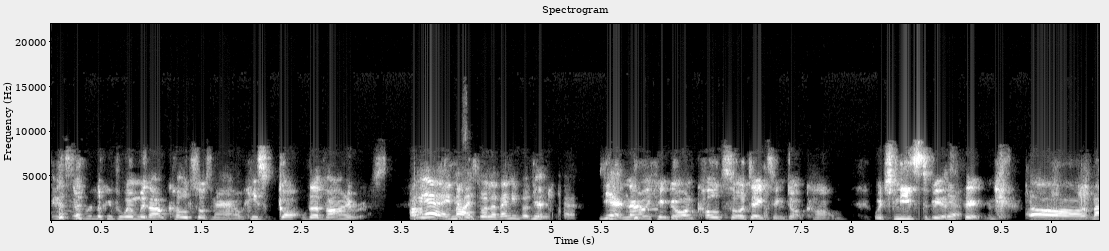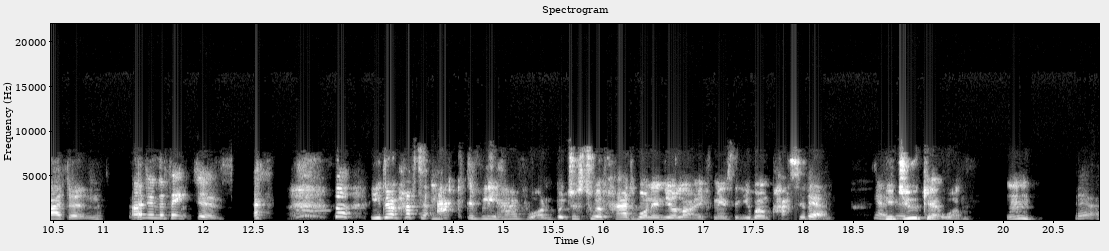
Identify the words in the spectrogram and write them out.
he's not looking for women without cold sores now. He's got the virus. Oh yeah, he might as well have anybody. Yeah, yeah. yeah now he can go on coldsoredating.com, which needs to be a yeah. thing. Oh, imagine, imagine the pictures but you don't have to actively have one, but just to have had one in your life means that you won't pass it yeah. on. Yeah, you do get one. Mm. Yeah.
